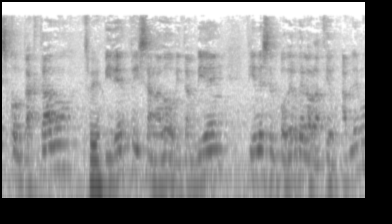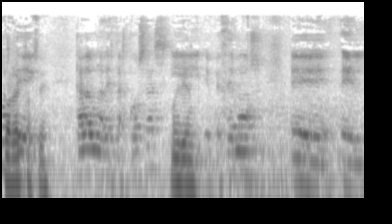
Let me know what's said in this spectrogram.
Eres contactado, Sí. vidente y sanador, y también tienes el poder de la oración. Hablemos Correcto, de sí. cada una de estas cosas Muy y bien. empecemos eh, el,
